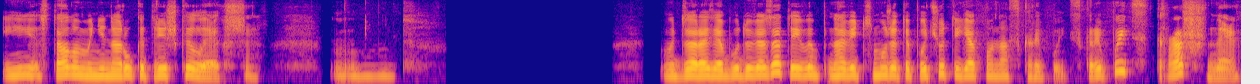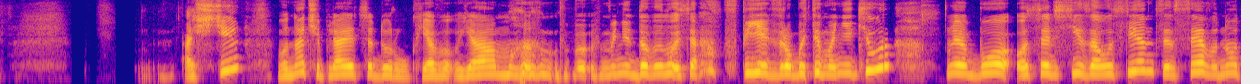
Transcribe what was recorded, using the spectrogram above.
і стало мені на руки трішки легше. От. От зараз я буду в'язати, і ви навіть зможете почути, як вона скрипить. Скрипить страшне. А ще вона чіпляється до рук. Я, я, мені довелося вп'єть зробити манікюр, е, бо оце всі заусенці, все воно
